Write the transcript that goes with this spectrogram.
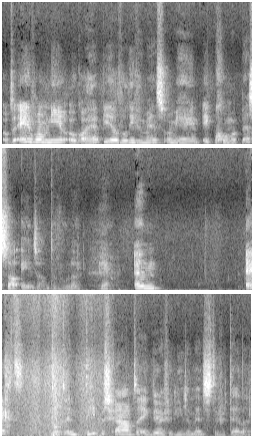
op de een of andere manier, ook al heb je heel veel lieve mensen om je heen, ik begon me best wel eenzaam te voelen. Ja. En echt tot in diepe schaamte, ik durf het niet aan mensen te vertellen.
